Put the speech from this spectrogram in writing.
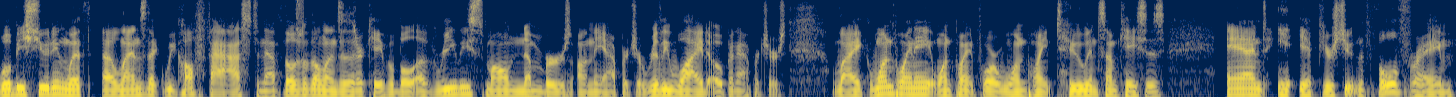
will be shooting with a lens that we call fast, and that those are the lenses that are capable of really small numbers on the aperture, really wide open apertures, like 1.8, 1.4, 1.2 in some cases. And if you're shooting full frame,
